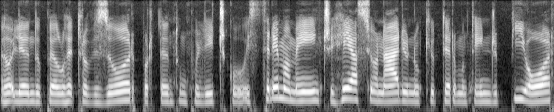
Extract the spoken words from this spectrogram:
olhando pelo retrovisor, portanto, um político extremamente reacionário no que o termo tem de pior,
